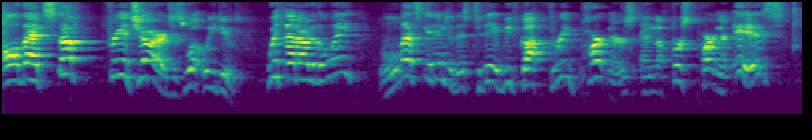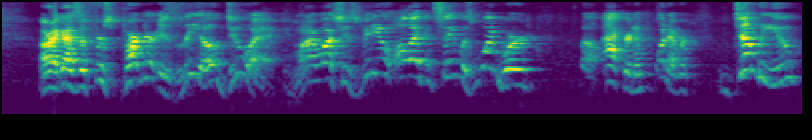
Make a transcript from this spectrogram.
All that stuff, free of charge, is what we do. With that out of the way, let's get into this. Today we've got three partners, and the first partner is... Alright guys, the first partner is LioDuak. When I watched this video, all I could say was one word, well, acronym, whatever, WTF.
